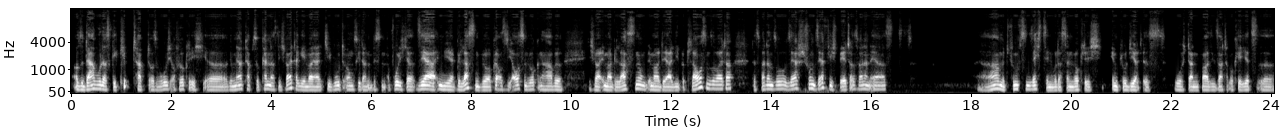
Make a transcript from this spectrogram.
Also da, wo das gekippt habt, also wo ich auch wirklich äh, gemerkt habe, so kann das nicht weitergehen, weil halt die Wut irgendwie dann ein bisschen, obwohl ich ja sehr in mir gelassen wirke, also die Außenwirkung habe, ich war immer gelassen und immer der liebe Klaus und so weiter. Das war dann so sehr, schon sehr viel später. Das war dann erst, ja, mit 15, 16, wo das dann wirklich implodiert ist, wo ich dann quasi gesagt habe, okay, jetzt äh,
